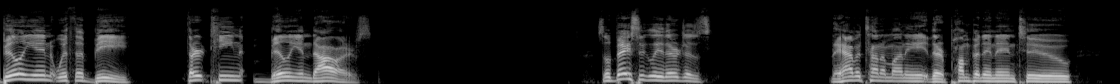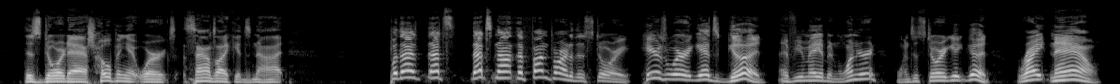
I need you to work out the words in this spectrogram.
billion with a B $13 billion. So basically, they're just, they have a ton of money. They're pumping it into this DoorDash, hoping it works. Sounds like it's not. But that, that's, that's not the fun part of the story. Here's where it gets good. If you may have been wondering, when's the story get good? Right now.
